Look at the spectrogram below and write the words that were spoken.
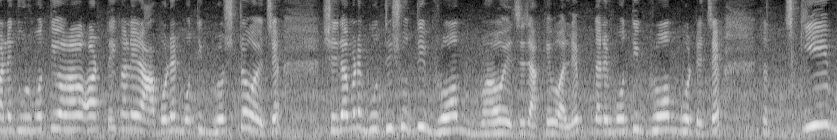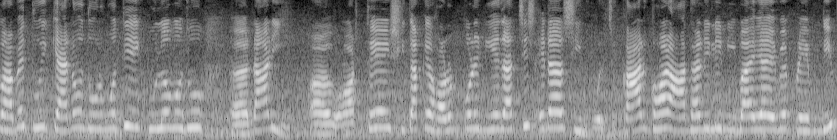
মানে দুর্মতি হওয়া অর্থে এখানে রাবণের মতি ভ্রষ্ট হয়েছে। সেটা মানে বুদ্ধিশুদ্ধি ভ্রম হয়েছে যাকে বলে মানে মতি ভ্রম ঘটেছে কীভাবে তুই কেন দুর্মতি, এই কুলবধূ নারী অর্থে সীতাকে হরণ করে নিয়ে যাচ্ছিস? এটা শিব বলছে। কার ঘর আধারিলি নিবাইয়া এবে প্রেমদীপ?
